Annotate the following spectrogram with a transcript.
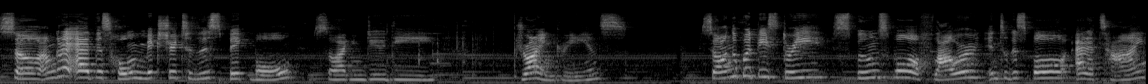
So I'm gonna add this whole mixture to this big bowl so I can do the dry ingredients. So I'm gonna put these three spoonsful of flour into this bowl at a time.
